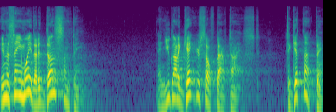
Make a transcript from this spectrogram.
in the same way that it does something. And you got to get yourself baptized to get that thing.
